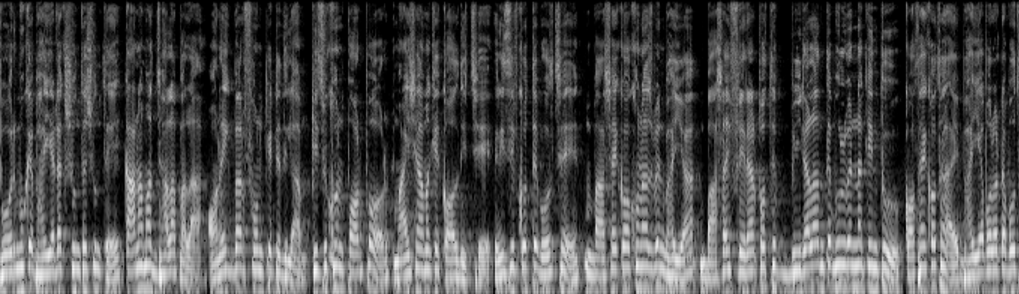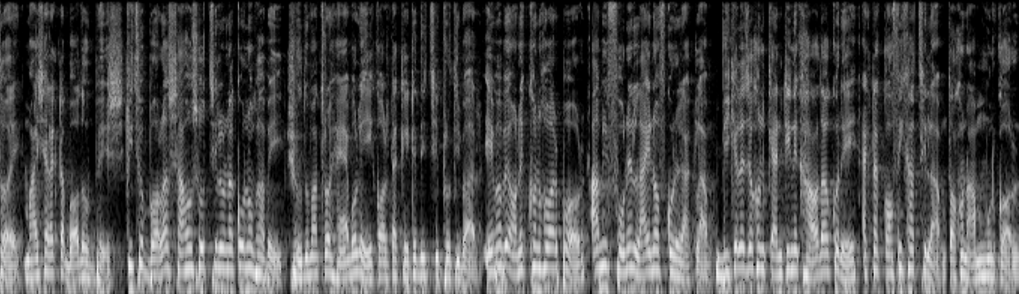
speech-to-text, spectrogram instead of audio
বউয়ের মুখে ভাইয়া ডাক শুনতে শুনতে কান আমার ঝালাপালা। অনেকবার ফোন কেটে দিলাম। কিছুক্ষণ পর পর মাইশা আমাকে কল দিচ্ছে। রিসিভ করতে বলছে, বাসায় কখন আসবেন ভাইয়া? বাসায় ফেরার পথে বিড়াল আনতে ভুলবেন না কিন্তু। কথায় কথায় ভাইয়া বলাটা বোধ হয় মাইশার একটা বদ অভ্যেস। কিছু বলার সাহস হচ্ছিল না কোনোভাবেই। শুধুমাত্র হ্যাঁ বলেই কলটা কেটে দিচ্ছি প্রতিবার। এভাবে অনেকক্ষণ হওয়ার পর আমি ফোনের লাইন অফ করে রাখলাম। বিকেলে যখন ক্যান্টিনে খাওয়া দাওয়া করে একটা কফি খাচ্ছিলাম, তখন আম্মুর কল।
